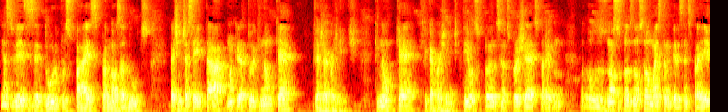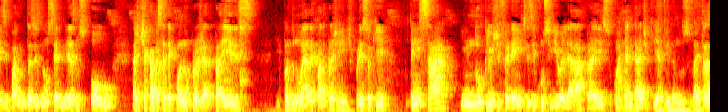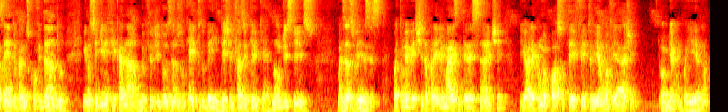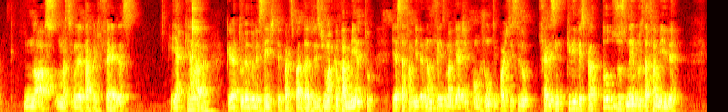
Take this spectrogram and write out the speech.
E às vezes é duro para os pais, para nós adultos, a gente aceitar uma criatura que não quer viajar com a gente, que não quer ficar com a gente, que tem outros planos, tem outros projetos. Tá? Os nossos planos não são mais tão interessantes para eles e podem muitas vezes não ser mesmos, ou a gente acaba se adequando a um projeto para eles e quando não é adequado para a gente. Por isso que pensar em núcleos diferentes e conseguir olhar para isso com a realidade que a vida nos vai trazendo, vai nos convidando, e não significa, não, meu filho de 12 anos não quer ir, tudo bem, deixa ele fazer o que ele quer. Não disse isso. Mas às vezes vai ter uma investida para ele mais interessante, e olha como eu posso ter feito eu uma viagem, ou minha companheira, nós uma segunda etapa de férias, e aquela criatura adolescente ter participado às vezes de um acampamento e essa família não fez uma viagem conjunta e pode ter sido férias incríveis para todos os membros da família,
